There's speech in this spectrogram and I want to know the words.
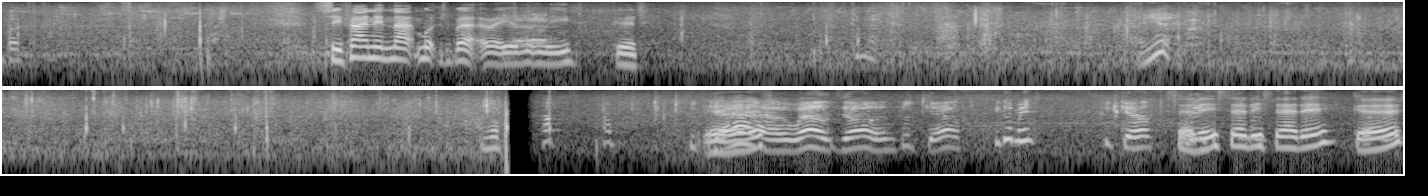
back. So you're finding that much better, eh, are you, Yeah. lead? Good. Come back. Are you? Up, up. Good Good. girl, well done. Good girl. You come in. Good girl. Steady, steady, steady. Good.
